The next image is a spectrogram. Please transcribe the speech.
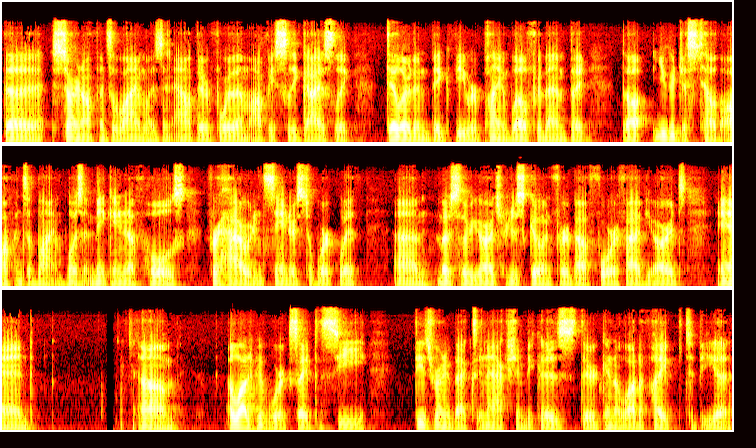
the starting offensive line wasn't out there for them. Obviously, guys like Dillard and Big V were playing well for them, but the, you could just tell the offensive line wasn't making enough holes for Howard and Sanders to work with. Um, most of their yards were just going for about four or five yards, and um, a lot of people were excited to see these running backs in action because they're getting a lot of hype to be a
